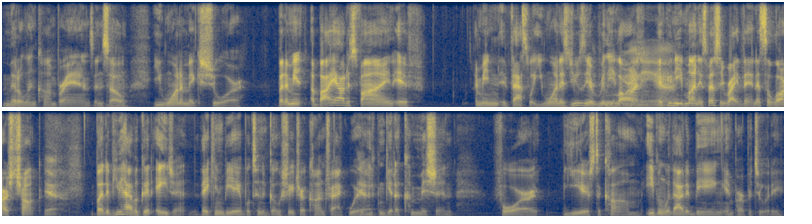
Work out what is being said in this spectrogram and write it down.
middle income brands, and so you want to make sure. But I mean, a buyout is fine if. I mean, if that's what you want, it's usually a really large. money, If you need money, especially right then, it's a large chunk. yeah. But if you have a good agent, they can be able to negotiate your contract where Yeah. you can get a commission for years to come, even without it being in perpetuity.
